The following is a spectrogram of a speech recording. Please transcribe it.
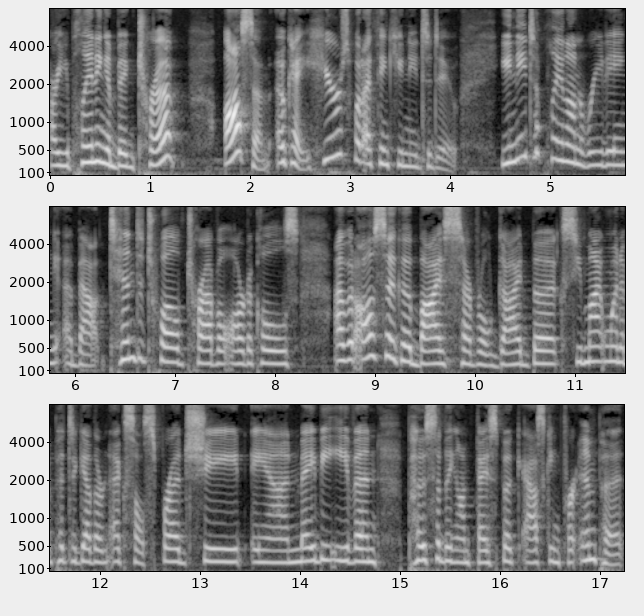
Are you planning a big trip? Awesome. Okay, here's what I think you need to do. You need to plan on reading about 10 to 12 travel articles. I would also go buy several guidebooks. You might want to put together an Excel spreadsheet and maybe even post something on Facebook asking for input.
